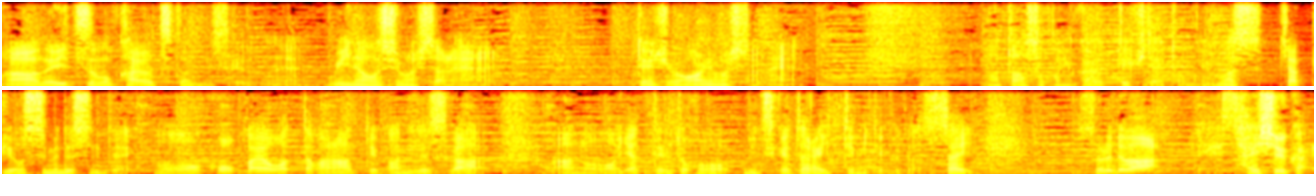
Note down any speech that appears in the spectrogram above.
あのいつも通ってたんですけどね見直しましたね。テンション上がりましたね。またあそこに通っていきたいと思います。チャッピーおすすめですんでもう公開終わったかなっていう感じですがあのやってるとこ見つけたら行ってみてください。それでは、えー最終回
